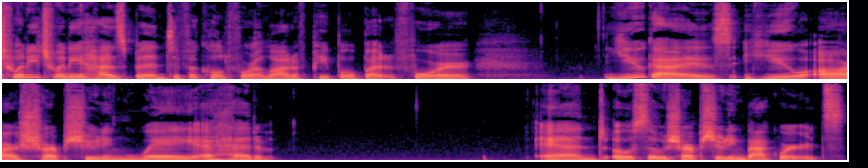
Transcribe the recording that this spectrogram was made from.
2020 has been difficult for a lot of people, but for you guys, you are sharpshooting way ahead of and oh also sharpshooting backwards.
